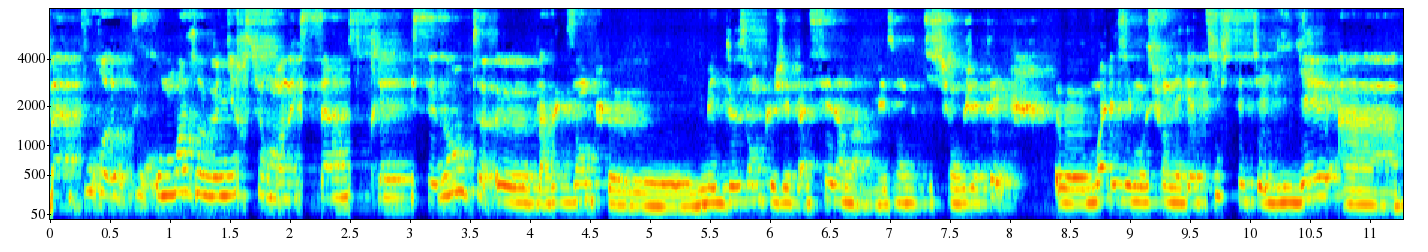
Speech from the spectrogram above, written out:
bah, pour, pour moi, revenir sur mon expérience précédente, euh, par exemple, euh, mes deux ans que j'ai passé dans ma maison d'édition où j'étais, euh, moi, les émotions négatives, c'était lié à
